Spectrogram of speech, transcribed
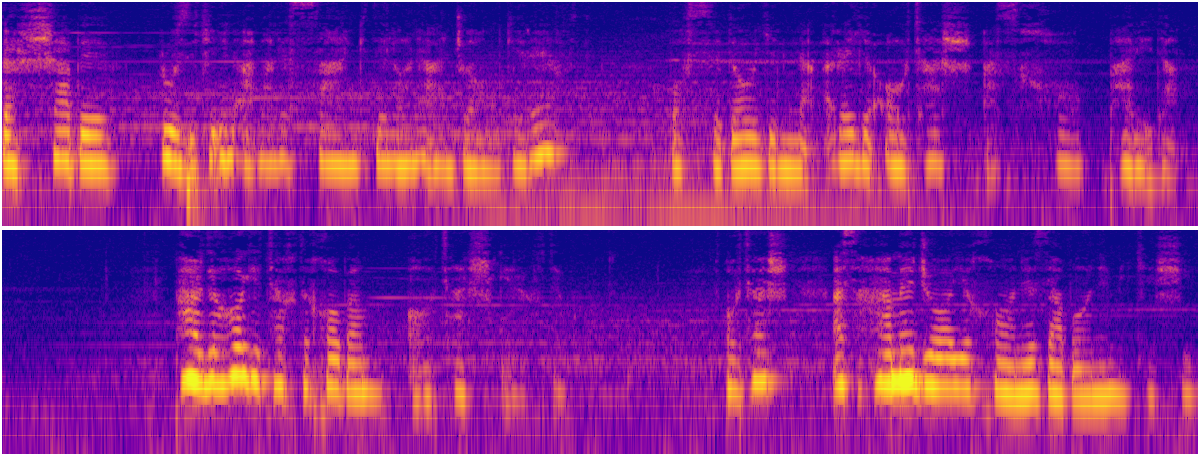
در شب روزی که این عمل سنگ دلانه انجام گرفت با صدای نعره آتش از خواب پریدم. پرده های تخت خوابم آتش گرفته بود. آتش از همه جای خانه زبانه می‌کشید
